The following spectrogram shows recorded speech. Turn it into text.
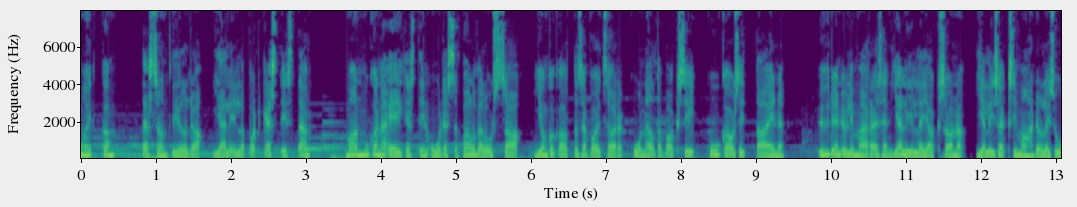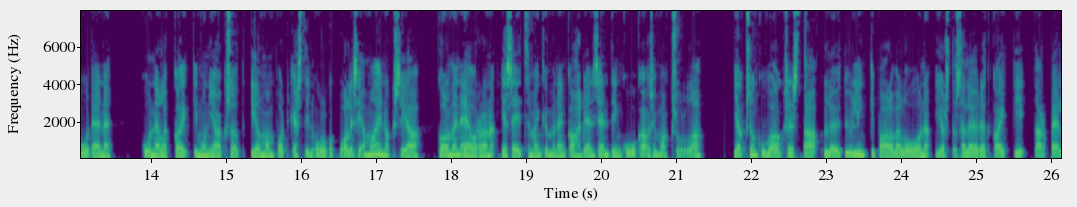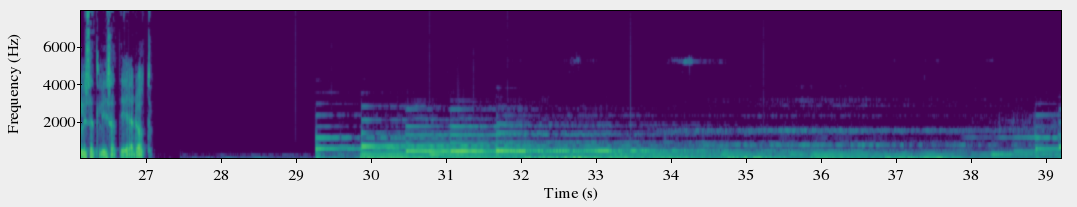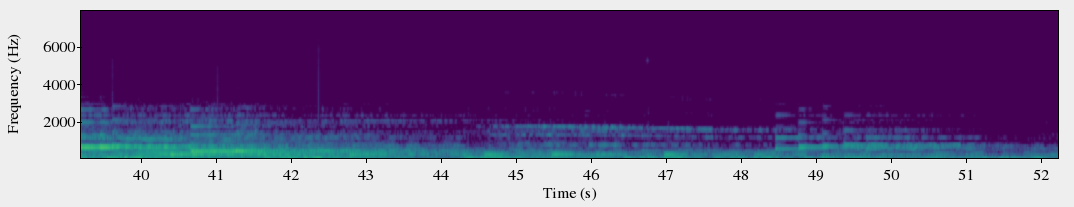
Moikka, tässä on Tilda Jäljellä podcastista. Mä oon mukana Eikästin uudessa palvelussa, jonka kautta sä voit saada kuunneltavaksi kuukausittain yhden ylimääräisen Jäljellä jakson ja lisäksi mahdollisuuden kuunnella kaikki mun jaksot ilman podcastin ulkopuolisia mainoksia kolmen euron ja 72 sentin kuukausimaksulla. Jakson kuvauksesta löytyy linkki palveluun, josta sä löydät kaikki tarpeelliset lisätiedot.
